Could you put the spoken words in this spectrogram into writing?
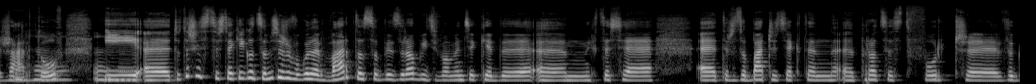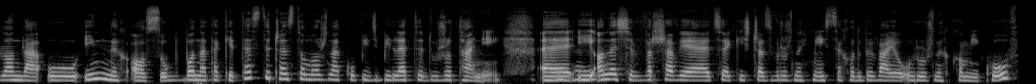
żartów mhm, i mhm. to też jest coś takiego, co myślę, że w ogóle warto sobie zrobić w momencie, kiedy chce się e, też zobaczyć, jak ten e, proces twórczy wygląda u innych osób, bo na takie testy często można kupić bilety dużo taniej. E, mhm. I one się w Warszawie co jakiś czas w różnych miejscach odbywają u różnych komików.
